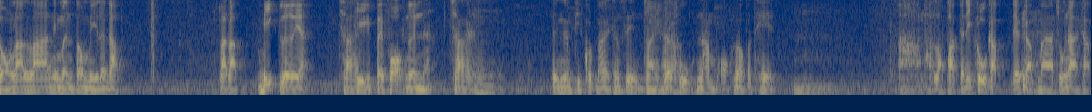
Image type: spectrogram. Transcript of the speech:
สองล้านล้านนี่มันต้องมีระดับ ระดับบิ๊กเลยอะใช่ที่ไปฟอกเงินอะ ใช่ เป็นเงินผิดกฎหมายทั้งสิ้นใช่ครับและถูกนำออกนอกประเทศเอาล่ะเราพักกันอีกครู่ครับ เดี๋ยวกลับมาช่วงหน้าครับ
